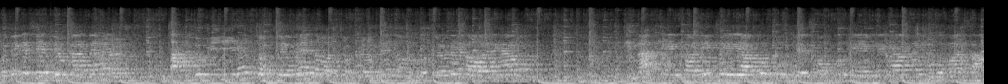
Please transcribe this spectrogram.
วันนี้ก็เช่นเดียวกันนะฮะตัดดูดีๆนะจบเร็วแน่นอนจบเร็วแน่นอนจบเร็วแน่นอนนะครับนักเองตอนนี้พยายามควบคุมเพจของตัวเองนะครับให้อยู่ประมาณสาม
